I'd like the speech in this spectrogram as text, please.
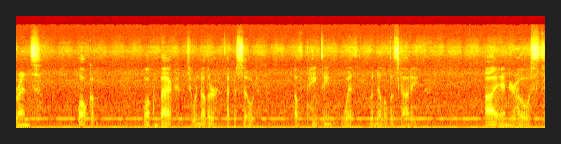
friends, welcome. Welcome back to another episode of Painting with Vanilla Bizcotti. I am your host,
